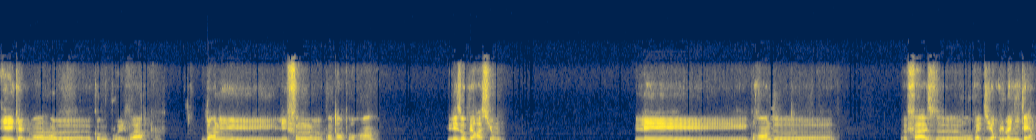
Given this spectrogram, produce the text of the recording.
Et également, comme vous pouvez le voir, dans les, fonds contemporains, les opérations, les grandes phases, on va dire, humanitaires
